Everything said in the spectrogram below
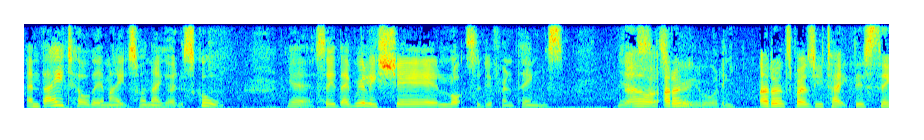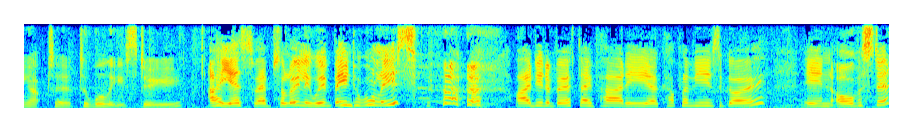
And they tell their mates when they go to school. Yeah, see, they really share lots of different things. Yes, No, it's I don't- very rewarding. I don't suppose you take this thing up to, to Woolies, do you? Oh, yes, absolutely. We've been to Woolies. I did a birthday party a couple of years ago in Ulverston,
